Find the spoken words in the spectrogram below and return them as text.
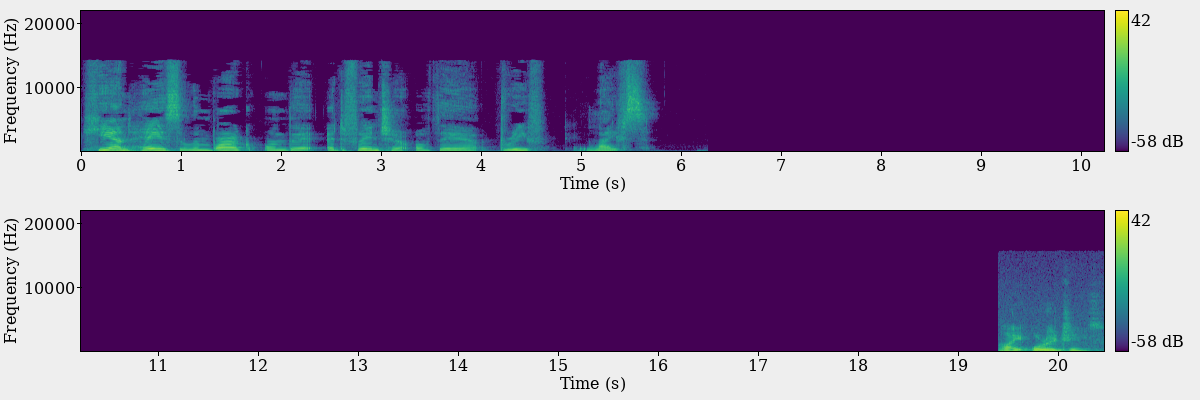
he and Hazel embark on the adventure of their brief lives. I Origins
